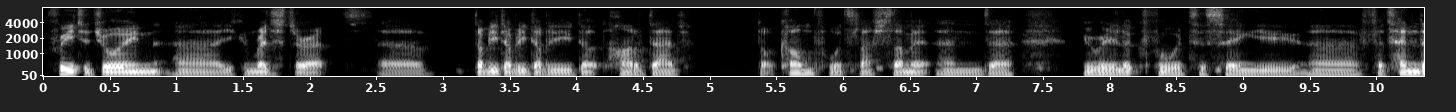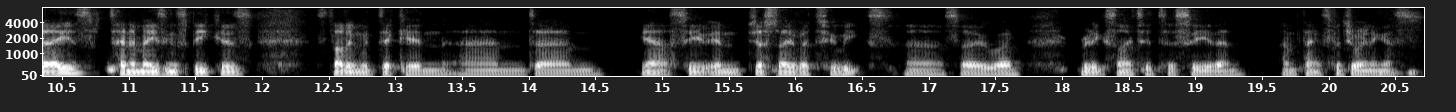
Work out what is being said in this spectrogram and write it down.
free to join. Uh, you can register at uh, www.heartofdad.com forward slash summit and uh, we really look forward to seeing you uh, for 10 days, 10 amazing speakers, starting with Dicken. And um, yeah, see you in just over two weeks. Uh, so um, really excited to see you then. And thanks for joining us.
